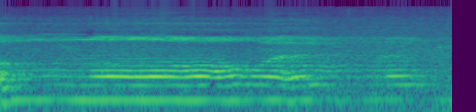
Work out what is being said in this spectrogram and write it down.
الله أكبر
